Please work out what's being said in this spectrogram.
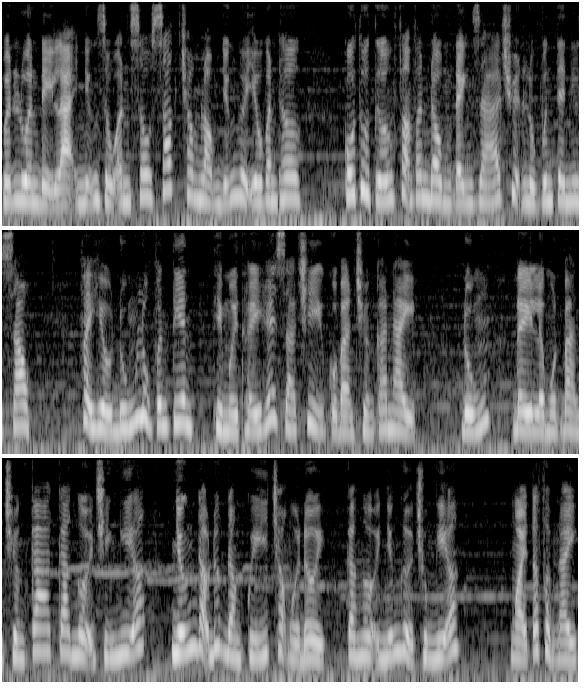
vẫn luôn để lại những dấu ấn sâu sắc trong lòng những người yêu văn thơ. Cố Thủ tướng Phạm Văn Đồng đánh giá chuyện Lục Vân Tiên như sau: phải hiểu đúng Lục Vân Tiên thì mới thấy hết giá trị của bản trường ca này. Đúng, đây là một bản trường ca ca ngợi chính nghĩa, những đạo đức đáng quý trọng ở đời, ca ngợi những người trung nghĩa. Ngoài tác phẩm này,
